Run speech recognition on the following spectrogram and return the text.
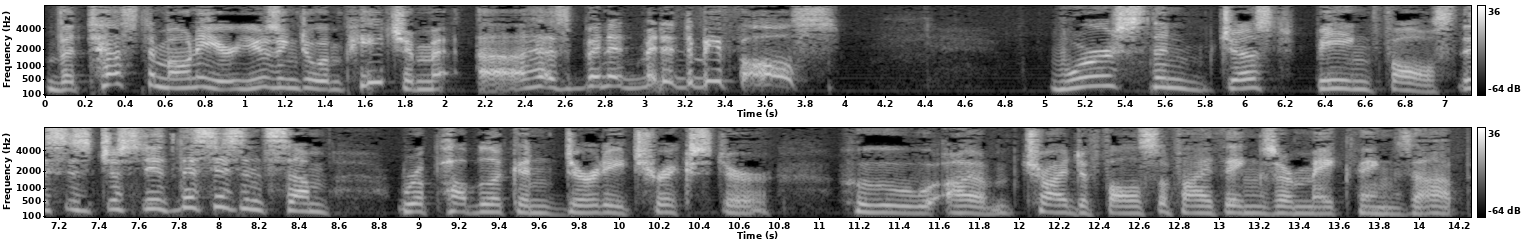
the testimony you're using to impeach him uh, has been admitted to be false. Worse than just being false. This is just, this isn't some Republican dirty trickster who um, tried to falsify things or make things up.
